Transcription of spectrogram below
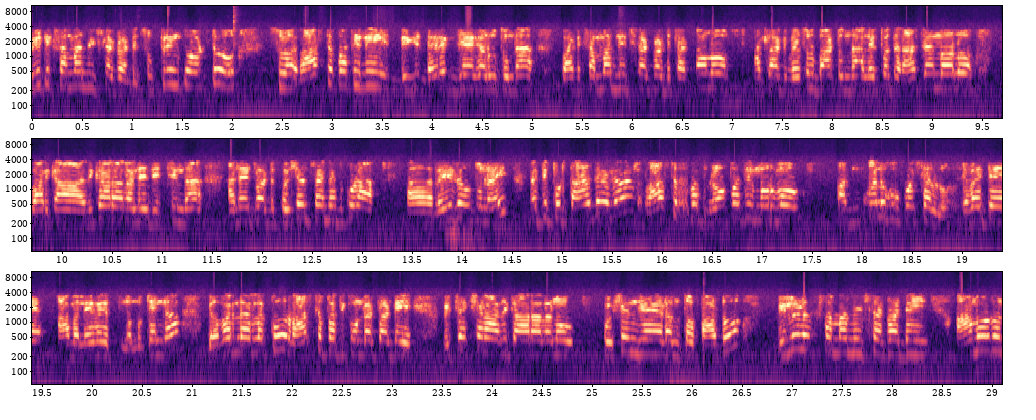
వీటికి సంబంధించినటువంటి సుప్రీంకోర్టు రాష్ట్ర రాష్ట్రపతిని డైరెక్ట్ చేయగలుగుతుందా? వాటికి సంబంధించినటువంటి చట్టంలో అట్లాంటి వెసులుబాటు ఉందా? లేకపోతే రాజ్యాంగంలో వారికి ఆ అధికారాలు అనేది ఇచ్చిందా? అనేటువంటి క్వశ్చన్స్ అనేది కూడా రేజ్ అవుతున్నాయి. అయితే ఇప్పుడు తాజాగా రాష్ట్రపతి ద్రౌపది ముర్ము పద్నాలుగు క్వశ్చన్లు ఏవైతే ఆమె లేవేస్తుందో ముఖ్యంగా గవర్నర్లకు రాష్ట్రపతికి ఉన్నటువంటి విచక్షణ అధికారాలను క్వశ్చన్ చేయడంతో పాటు బిల్లులకు సంబంధించినటువంటి ఆమోదం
